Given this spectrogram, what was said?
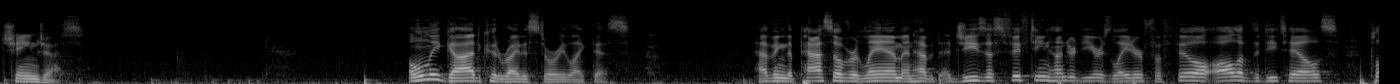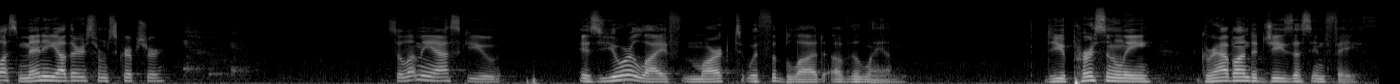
change us. Only God could write a story like this having the Passover lamb and have Jesus 1500 years later fulfill all of the details, plus many others from Scripture. So let me ask you is your life marked with the blood of the Lamb? Do you personally grab onto Jesus in faith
